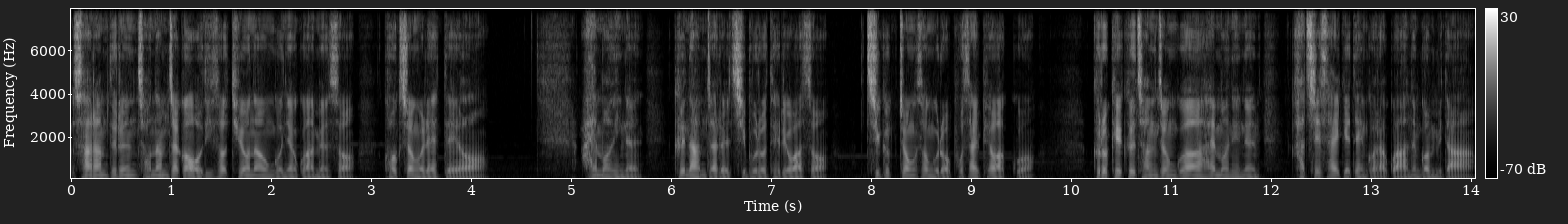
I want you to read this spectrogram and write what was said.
사람들은 저 남자가 어디서 튀어나온 거냐고 하면서 걱정을 했대요. 할머니는 그 남자를 집으로 데려와서 지극정성으로 보살펴왔고 그렇게 그 장정과 할머니는 같이 살게 된 거라고 아는 겁니다.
